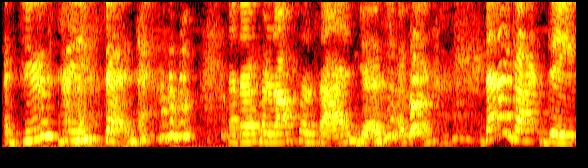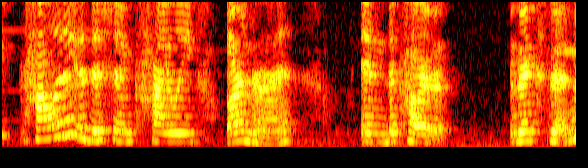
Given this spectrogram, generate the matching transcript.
a juicy scent. Now do I put it off to the side? yes. Okay. Then I got the holiday edition Kylie ornament in the color Vixen.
